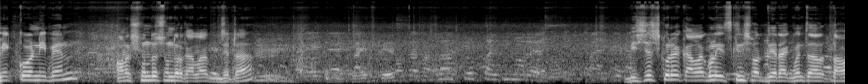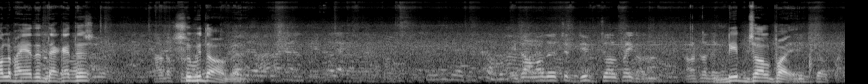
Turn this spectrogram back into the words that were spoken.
মেক করে নেবেন। অনেক সুন্দর সুন্দর কালার যেটা। বিশেষ করে কালারগুলো স্ক্রিনশট দিয়ে রাখবেন তাহলে ভাইয়াদের দেখাতে সুবিধা হবে। এটা আমাদের হচ্ছে ডিপ জলপাই কালার ডিপ জলপাই। ডিপ জলপাই।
